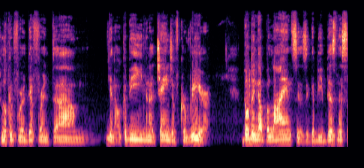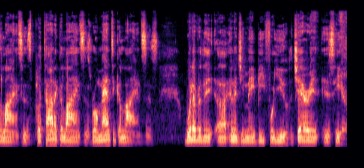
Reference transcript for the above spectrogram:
looking for a different, um, you know, it could be even a change of career, building up alliances. It could be business alliances, platonic alliances, romantic alliances whatever the uh, energy may be for you. The chariot is here.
